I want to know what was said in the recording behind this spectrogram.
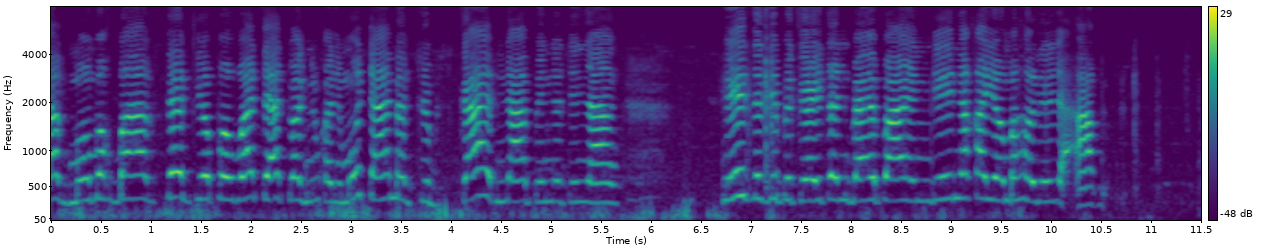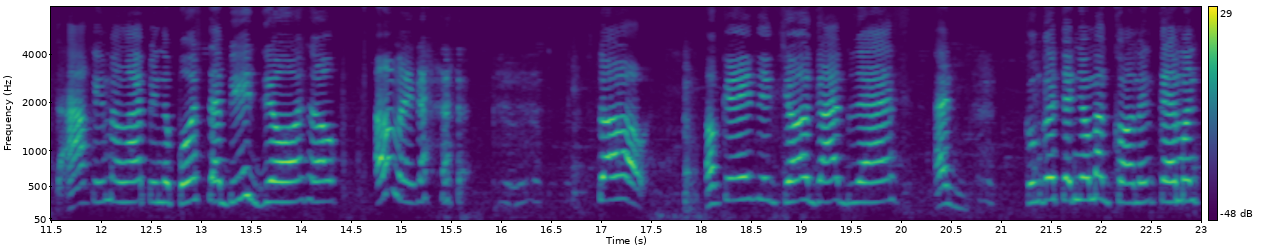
pagmumukbang. Thank you for watching at huwag niyo kalimutan mag-subscribe na pinutin ng hit notification bell para hindi na kayo mahuli sa, ak- sa aking mga pinupost sa video. So, oh my God. So, okay, thank you. God bless. And kung gusto nyo mag-comment, comment,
